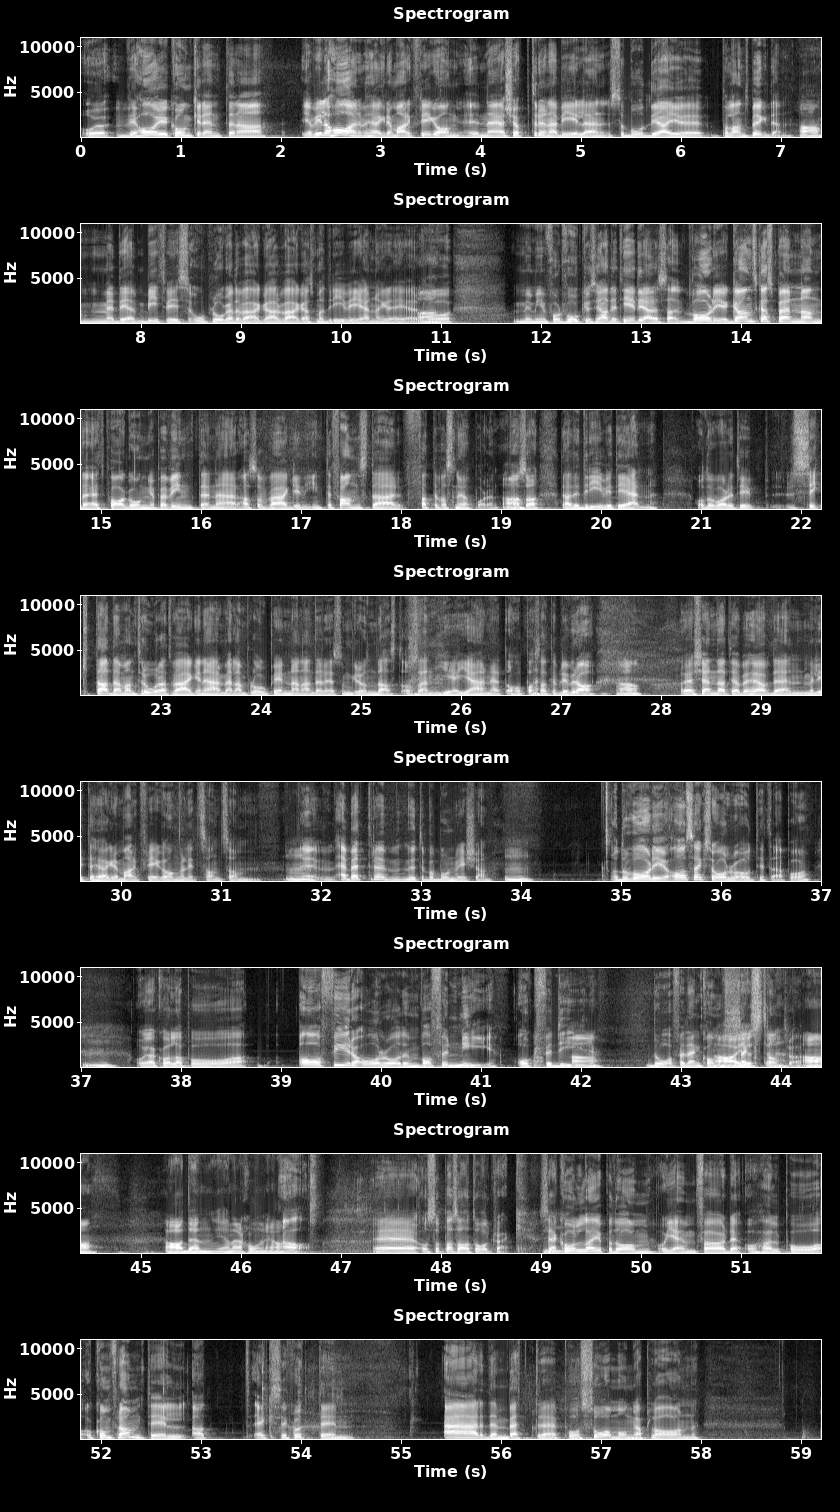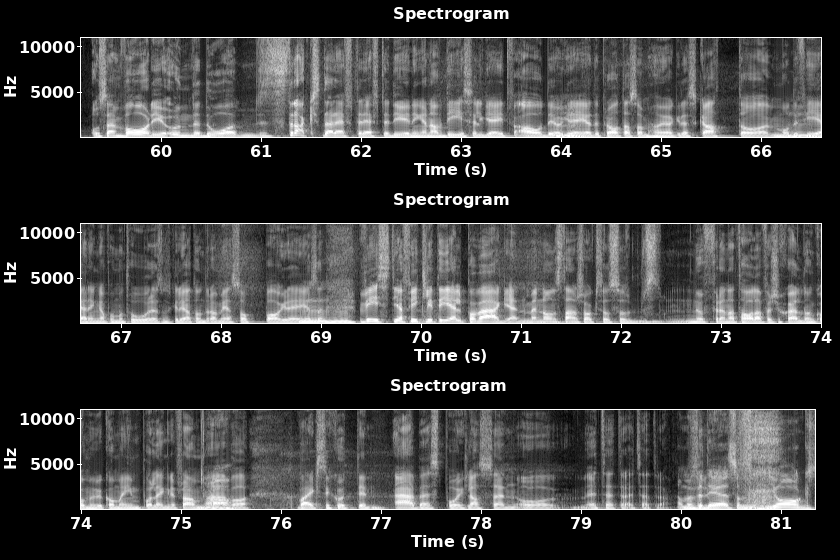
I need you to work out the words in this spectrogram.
Och vi har ju konkurrenterna... Jag ville ha en högre markfrigång. När jag köpte den här bilen så bodde jag ju på landsbygden. Ja. Med det bitvis oplogade vägar, vägar som har drivit igen och grejer. Ja. Och med min Ford Focus jag hade tidigare så var det ju ganska spännande ett par gånger per vinter när alltså vägen inte fanns där för att det var snö på den. Alltså, det hade drivit igen. Och då var det typ sikta där man tror att vägen är mellan plogpinnarna där det är som grundast och sen ge järnet och hoppas att det blir bra. Ja. Och jag kände att jag behövde en med lite högre markfrigång och lite sånt som eh, är bättre ute på bonvischan. Och då var det ju A6 Allroad tittade jag på. Och jag kollade på A4 Allroaden var för ny och för dyr. Ja. Då, för den kom Ja, just 16 det. tror jag. Ja. ja, den generationen ja. Ja. Eh, och så Passat Alltrack. Så jag kollade ju på dem och jämförde och höll på och kom fram till att XC70 är den bättre på så många plan. Och sen var det ju under då, strax därefter efterdyningen av Dieselgate för Audi och Mm. grejer. Det pratas om högre skatt och modifieringar på motorer som skulle göra att de drar mer soppa och grejer. Mm-hmm. Så, visst, jag fick lite hjälp på vägen, men någonstans också så nuffrorna talar för sig själv. De kommer vi komma in på längre fram här. Ja. Vad, vad XC70 är bäst på i klassen och etc. etc. Ja, men för det som jag...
